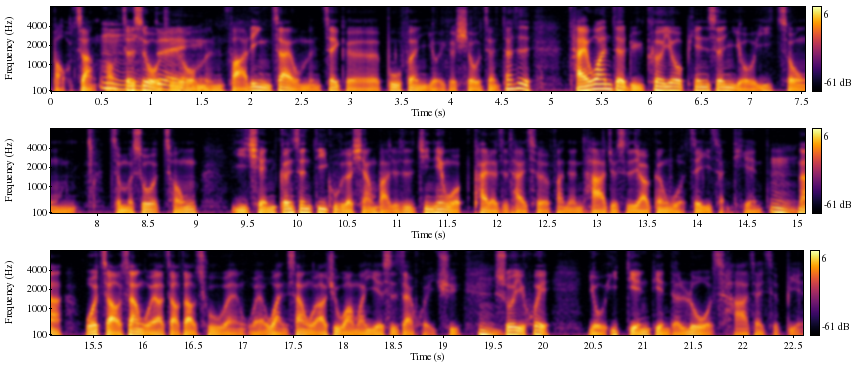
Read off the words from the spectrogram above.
保障，哦、嗯，这是我觉得我们法令在我们这个部分有一个修正。但是台湾的旅客又偏生有一种怎么说？从以前根深蒂固的想法，就是今天我派了这台车，反正他就是要跟我这一整天。嗯，那我早上我要早早出门，我晚上我要去玩玩夜市再回去。嗯，所以会。有一点点的落差在这边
